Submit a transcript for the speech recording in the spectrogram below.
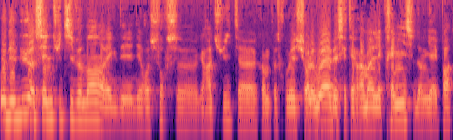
Au début, assez intuitivement, avec des, ressources gratuites qu'on peut trouver sur le web, c'était vraiment les prémices, donc il n'y avait pas,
